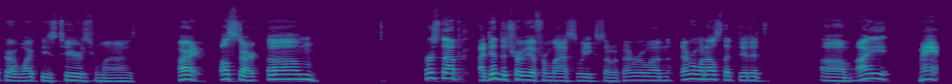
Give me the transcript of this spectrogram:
after I wipe these tears from my eyes? All right, I'll start. Um First up, I did the trivia from last week, so if everyone everyone else that did it um I man,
